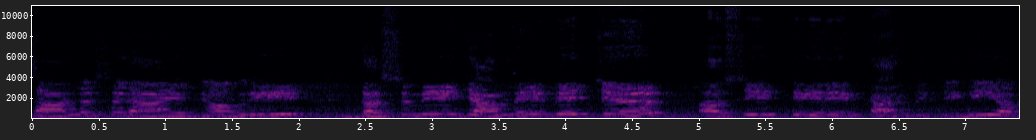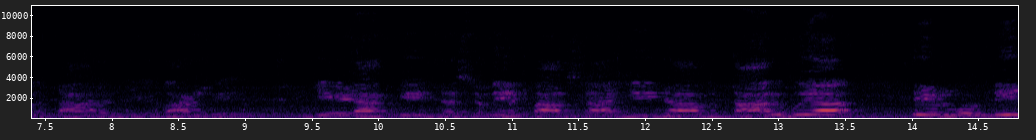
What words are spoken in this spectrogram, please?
ਸਾਲਸ ਰਾਏ ਜੋਹਰੀ, ਦਸਵੇਂ ਜਾਮੇ ਵਿੱਚ ਅਸੀਂ ਤੇਰੇ ਘਰ ਵਿੱਚ ਹੀ ਅਵਤਾਰ ਦੇਵਾਂਗੇ। ਜਿਹੜਾ ਕਿ ਦਸਵੇਂ ਪਾਤਸ਼ਾਹ ਜੀ ਦਾ ਅਵਤਾਰ ਹੋਇਆ ਤੇ ਮੁਰਲੀ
